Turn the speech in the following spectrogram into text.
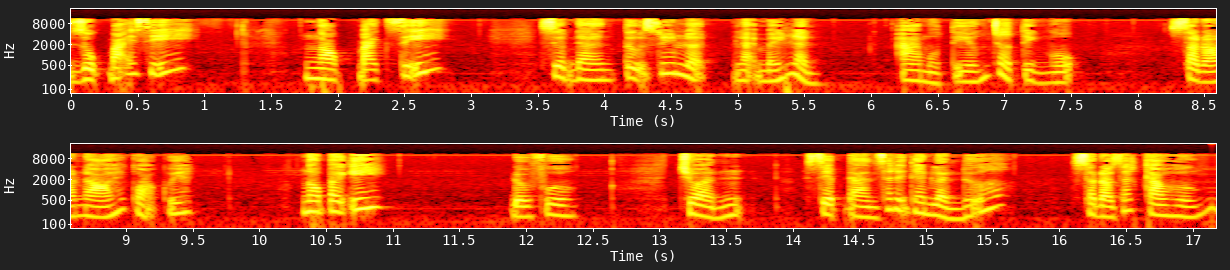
Dục bãi sĩ Ngọc bạch sĩ. Diệp đàn tự suy luận lại mấy lần. A một tiếng chợt tỉnh ngộ. Sau đó nói quả quyết Ngọc bạch y. Đối phương Chuẩn. Diệp đàn xác định thêm lần nữa. Sau đó rất cao hứng,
